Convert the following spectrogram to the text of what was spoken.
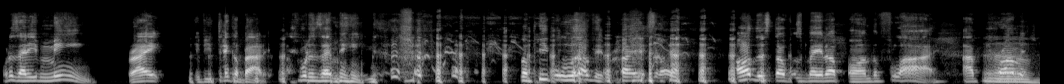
what does that even mean? Right? If you think about it, what does that mean? but people love it, right? So all this stuff was made up on the fly. I promise. Uh.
